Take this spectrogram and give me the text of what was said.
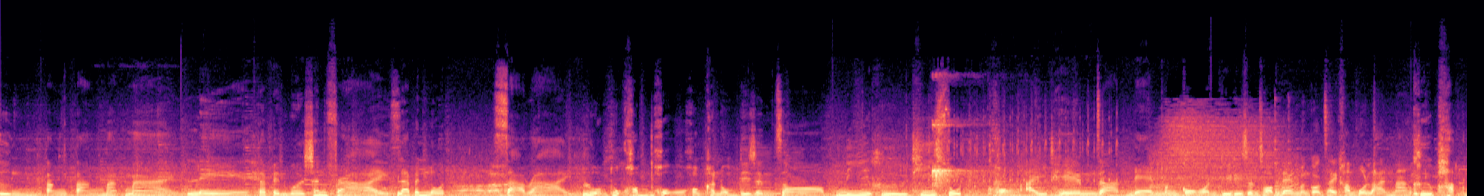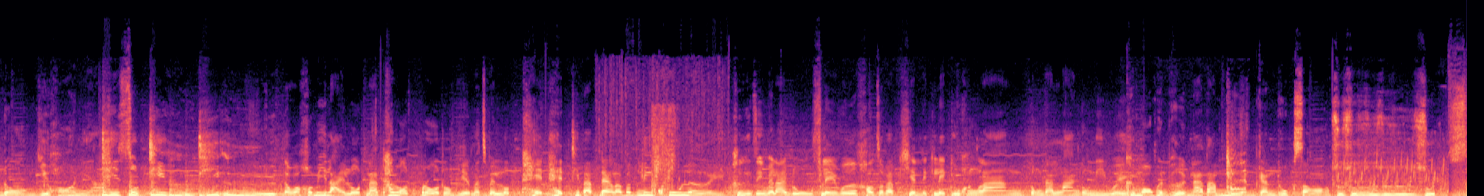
กึ่งต่างๆ มากมาย เลแต่เป็นเวอร์ชันฟรายและเป็นรส สาหร่าย รวมทุกคอมโพของขนมที่ฉันชอบ นี่คือที่สุดของไอเทมจากแดนมังกรที่ที่ฉันชอบแดนมังกรใช้คำโบราณมาก คือผักดองยี่ห้อเนี้ยที่สุดที่หือที่อือ แต่ว่าเขามีหลายรสนะ ถ้ารสโปรดของเพียรมันจะเป็นรสเผ็ดเผ็ดที่แบบแดงแล้วแบบรีคู่เลย คือจริงเวลาดูเฟลเวอร์เขาจะแบบเขียนเล็กๆ อยู่ข้างล่าง ตรงด้านล่างตรงนี้เว้ยคือมองเผินๆหน้าตาเหมือนกันทุกซองสุดๆโซ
